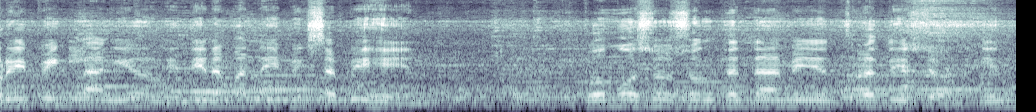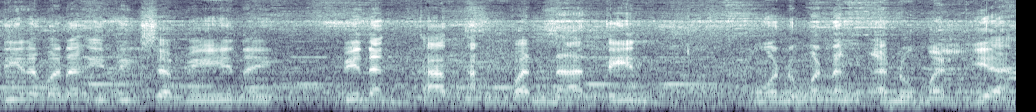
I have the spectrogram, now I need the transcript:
briefing lang yun. Hindi naman na ibig sabihin, kung susundan namin yung tradisyon, hindi naman ang ibig sabihin ay pinagtatakpan natin kung ano man ang anomalya.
